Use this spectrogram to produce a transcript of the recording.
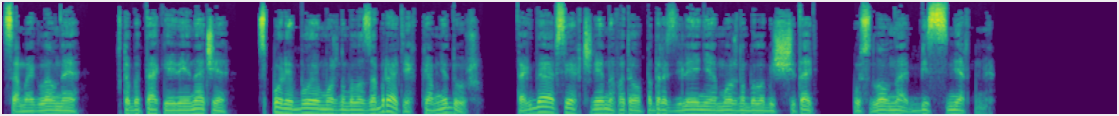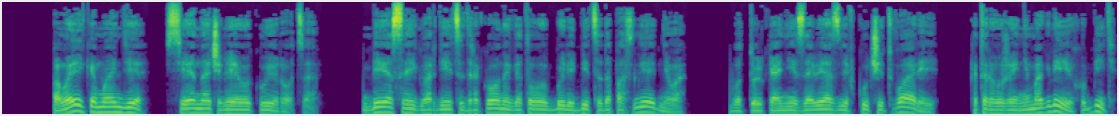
Самое главное, чтобы так или иначе с поля боя можно было забрать их камни душ. Тогда всех членов этого подразделения можно было бы считать условно бессмертными. По моей команде все начали эвакуироваться. Бесы и гвардейцы-драконы готовы были биться до последнего, вот только они завязли в куче тварей, которые уже не могли их убить,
